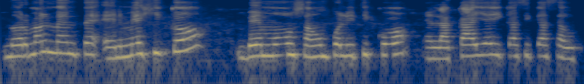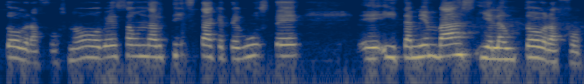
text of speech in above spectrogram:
Normalmente en México vemos a un político en la calle y casi casi autógrafos, ¿no? ves a un artista que te guste eh, y también vas y el autógrafo.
